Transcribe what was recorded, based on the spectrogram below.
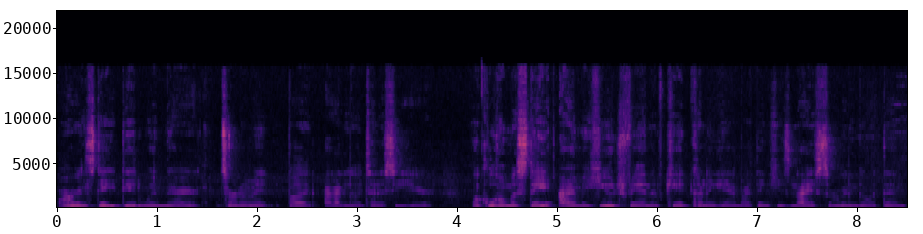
Oregon State did win their tournament, but I gotta go to Tennessee here. Oklahoma State, I am a huge fan of Cade Cunningham. I think he's nice, so we're gonna go with them.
